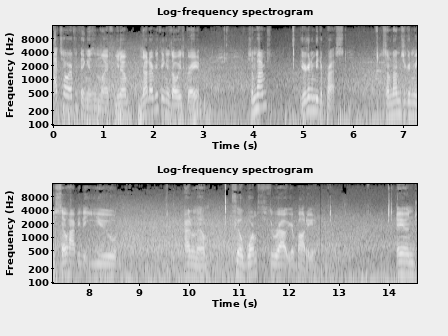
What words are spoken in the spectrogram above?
that's how everything is in life, you know? Not everything is always great. Sometimes you're gonna be depressed. Sometimes you're gonna be so happy that you, I don't know, feel warmth throughout your body. And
